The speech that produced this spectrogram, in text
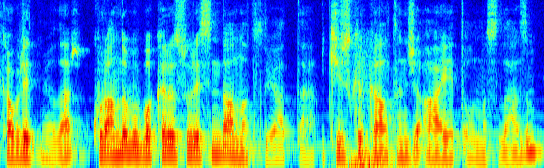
kabul etmiyorlar. Kur'an'da bu Bakara suresinde anlatılıyor hatta. 246. ayet olması lazım.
